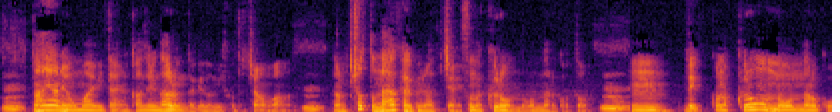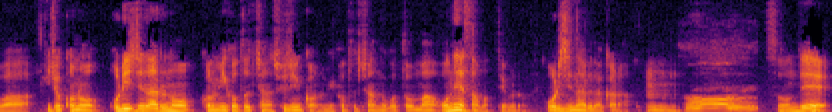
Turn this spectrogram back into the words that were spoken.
うん。なんやねんお前みたいな感じになるんだけど、ミコトちゃんは。うん。あの、ちょっと仲良くなっちゃうよそのクローンの女の子と。うん。うん。で、このクローンの女の子は、一応このオリジナルのこのミコトちゃん、主人公のミコトちゃんのことを、まあ、お姉様っていうの。オリジナルだから。うん。ああ、うん。そんで、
